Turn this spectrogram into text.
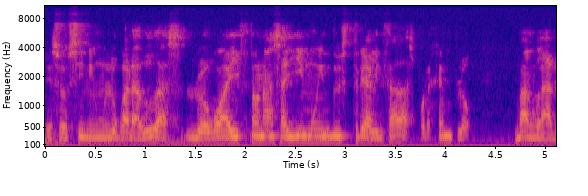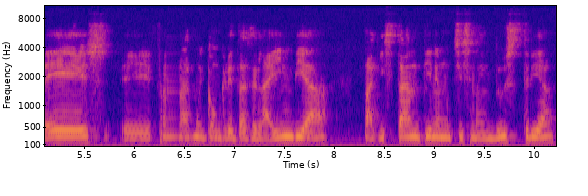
Eso sin ningún lugar a dudas. Luego hay zonas allí muy industrializadas, por ejemplo, Bangladesh, eh, zonas muy concretas de la India, Pakistán tiene muchísima industria,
